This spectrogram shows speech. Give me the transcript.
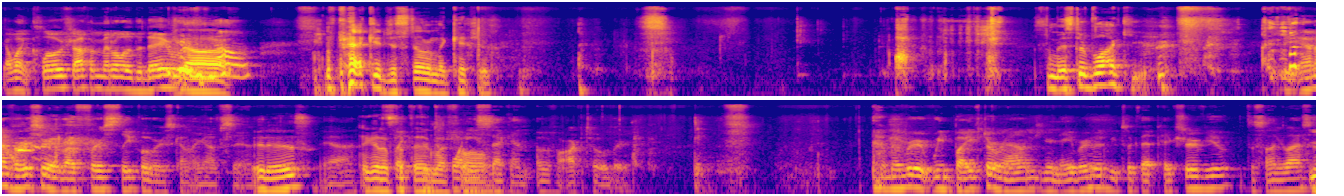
Y'all went clothes shopping middle of the day? No. no. The package is still in the kitchen. It's Mr. Blocky. the anniversary of our first sleepover is coming up soon. It is. Yeah. I gotta it's put like that the in my phone. 22nd of October. I remember, we biked around your neighborhood. We took that picture of you with the sunglasses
